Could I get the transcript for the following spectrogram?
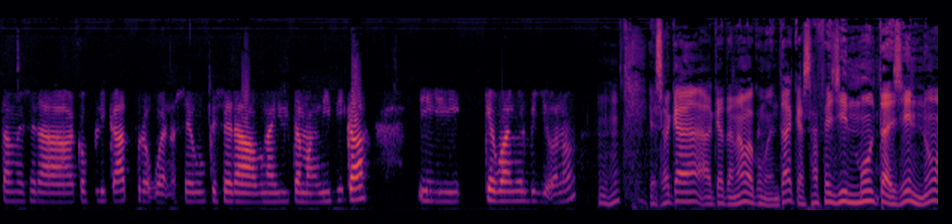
també serà complicat, però bueno, segur que serà una lluita magnífica i que guanyi el millor, no? Uh -huh. I és el que, el que t'anava a comentar, que s'ha afegit molta gent no?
